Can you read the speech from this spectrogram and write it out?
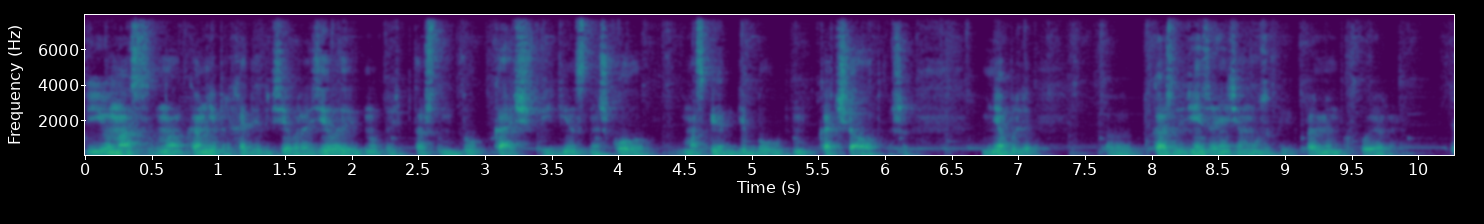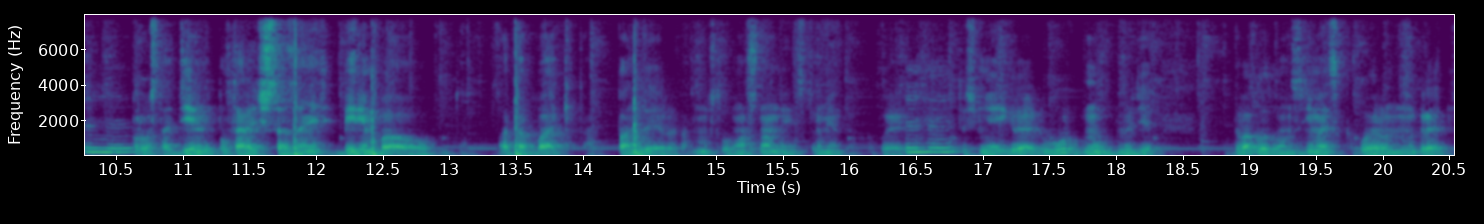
И у нас, ну, ко мне приходили все бразилы, ну, то есть, потому что был кач. Единственная школа в Москве, где был ну, качал. Потому что у меня были э, каждый день занятия музыкой, помимо КПР. Мгм. Просто отдельные полтора часа занятий. Берембау, атабаки, там, пандеры, там, ну, условно, основные инструменты КПР. Мгм. То есть у меня играли ну, люди, два года он занимается КПР, он играет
